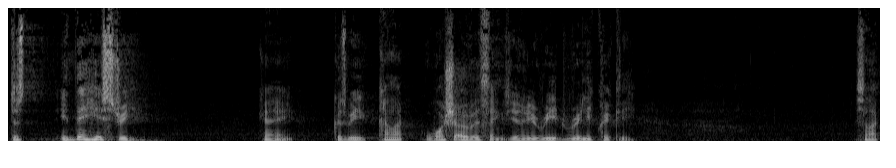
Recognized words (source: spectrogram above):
just in their history, okay, because we kind of like wash over things. You know, you read really quickly. It's like,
